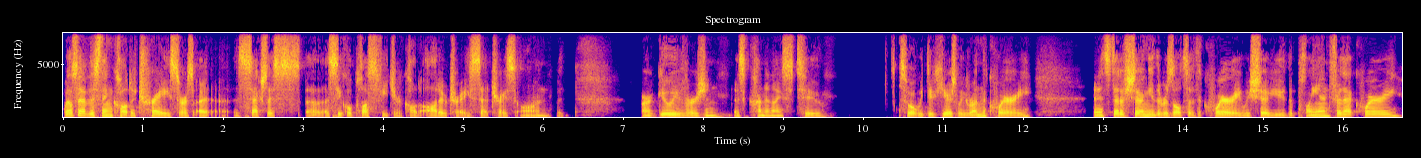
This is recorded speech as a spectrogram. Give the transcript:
We also have this thing called a trace, or it's actually a, a SQL Plus feature called auto trace, set trace on, but our GUI version is kind of nice too. So what we do here is we run the query, and instead of showing you the results of the query, we show you the plan for that query,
